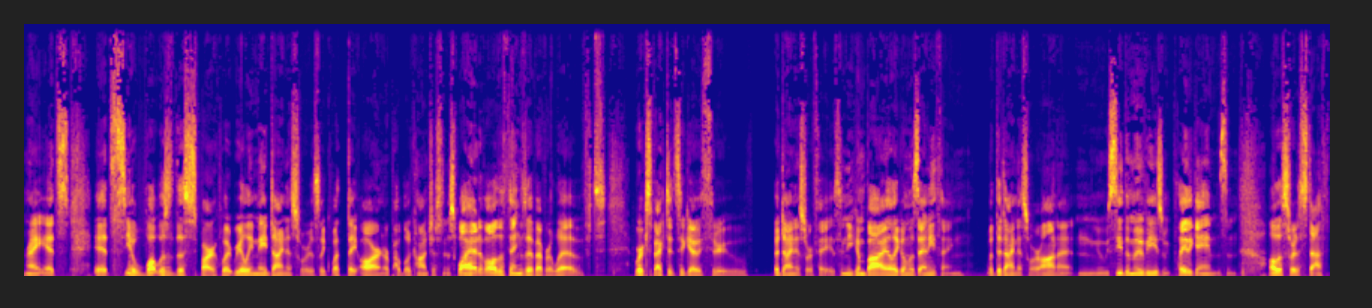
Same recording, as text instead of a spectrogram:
right? It's, it's, you know, what was the spark? What really made dinosaurs like what they are in our public consciousness? Why out of all the things that have ever lived, we're expected to go through a dinosaur phase? And you can buy like almost anything with the dinosaur on it. And we see the movies, we play the games and all this sort of stuff.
